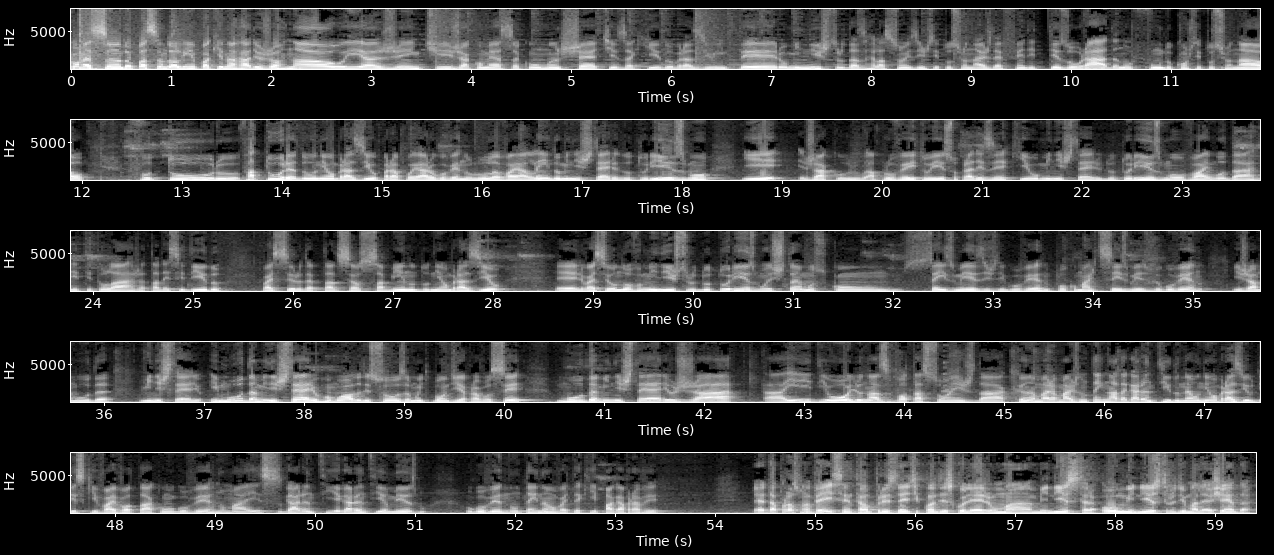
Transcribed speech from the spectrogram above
Começando, passando a limpo aqui na Rádio Jornal e a gente já começa com manchetes aqui do Brasil inteiro. O ministro das Relações Institucionais defende tesourada no Fundo Constitucional. Futuro, fatura do União Brasil para apoiar o governo Lula vai além do Ministério do Turismo e já aproveito isso para dizer que o Ministério do Turismo vai mudar de titular, já está decidido, vai ser o deputado Celso Sabino do União Brasil ele vai ser o novo ministro do Turismo. Estamos com seis meses de governo, pouco mais de seis meses do governo, e já muda ministério. E muda ministério, Romualdo de Souza, muito bom dia para você. Muda ministério já aí de olho nas votações da Câmara, mas não tem nada garantido, né? A União Brasil disse que vai votar com o governo, mas garantia, garantia mesmo, o governo não tem não, vai ter que pagar para ver. É, da próxima vez, então, o presidente, quando escolher uma ministra ou um ministro de uma legenda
